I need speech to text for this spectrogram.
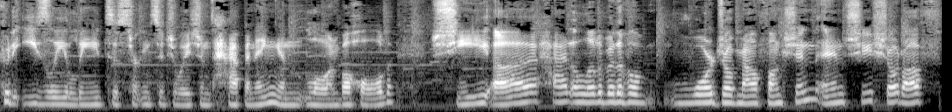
could easily lead to certain situations happening and lo and behold she uh had a little bit of a wardrobe malfunction and she showed off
